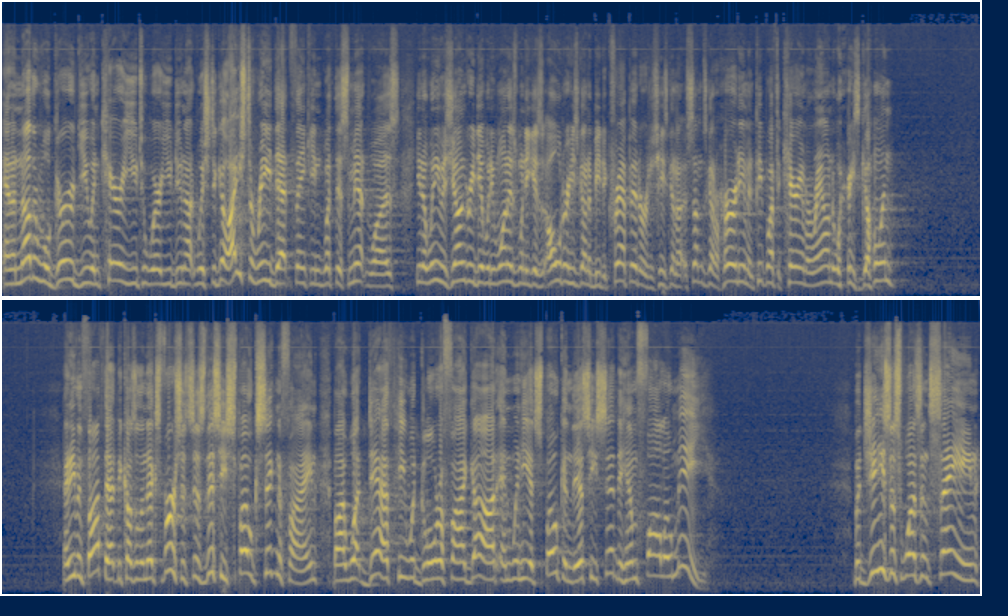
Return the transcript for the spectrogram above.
and another will gird you and carry you to where you do not wish to go. I used to read that thinking what this meant was, you know, when he was younger, he did what he wanted. When he gets older, he's going to be decrepit or he's going to, something's going to hurt him, and people have to carry him around to where he's going. And even thought that because of the next verse. It says, This he spoke, signifying by what death he would glorify God. And when he had spoken this, he said to him, Follow me. But Jesus wasn't saying,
